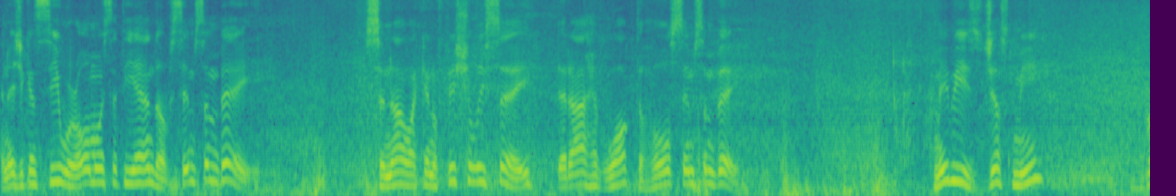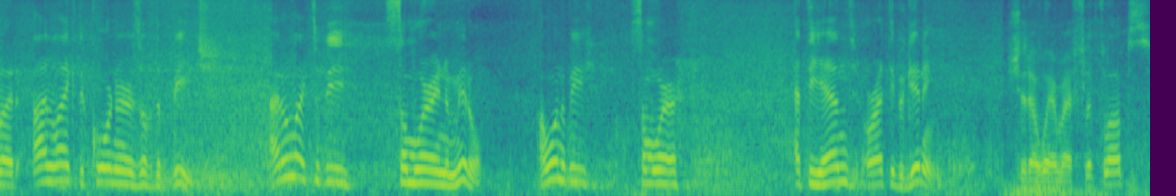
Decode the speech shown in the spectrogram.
and as you can see we're almost at the end of Simpson Bay so now I can officially say that I have walked the whole Simpson Bay maybe it's just me but I like the corners of the beach. I don't like to be somewhere in the middle. I want to be somewhere at the end or at the beginning. Should I wear my flip-flops?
